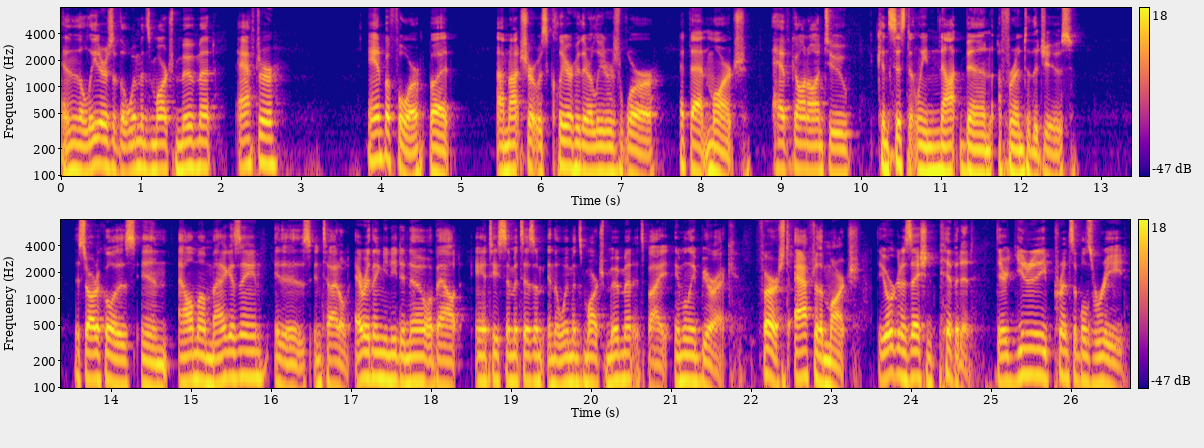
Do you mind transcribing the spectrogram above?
And then the leaders of the Women's March movement, after and before, but I'm not sure it was clear who their leaders were at that march, have gone on to consistently not been a friend to the Jews. This article is in Alma magazine. It is entitled Everything You Need to Know About Anti Semitism in the Women's March Movement. It's by Emily Burack. First, after the march, the organization pivoted. Their unity principles read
